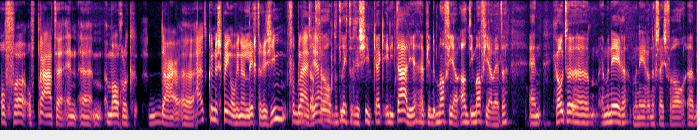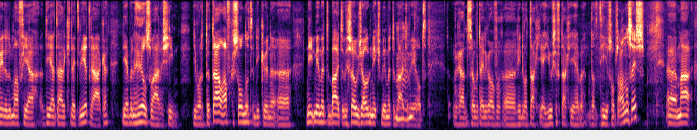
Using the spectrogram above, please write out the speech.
of, uh, of praten en uh, mogelijk daaruit uh, uit kunnen springen of in een lichte regime verblijven. Dat ja. wel, dat lichte regime. Kijk, in Italië heb je de maffia, anti-maffia-wetten. En grote uh, meneren, meneren nog steeds vooral binnen de maffia, die uiteindelijk gedetineerd raken, die hebben een heel zwaar regime. Die worden totaal afgezonderd en die kunnen niet meer met de buitenwereld, sowieso niks meer met de mhm. buitenwereld we gaan het zo meteen nog over uh, Ridwan Taghi en Youssef Taghi hebben, dat het hier soms anders is. Uh, maar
